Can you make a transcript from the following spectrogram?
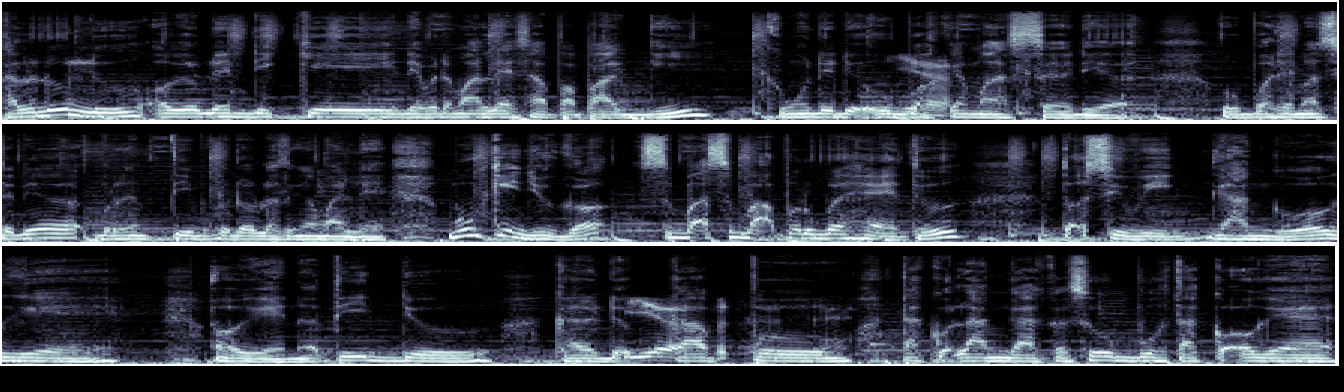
Kalau dulu orang boleh decay daripada malam sampai pagi, kemudian dia ubahkan Ya. masa dia. Ubah dia masa dia berhenti pukul 12 tengah malam. Mungkin juga sebab-sebab perubahan tu tak siwi ganggu orang. Orang nak tidur Kalau duduk Ya, kapung Takut langgar ke subuh Takut orang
